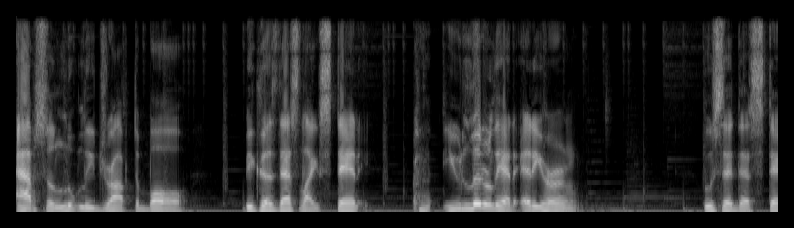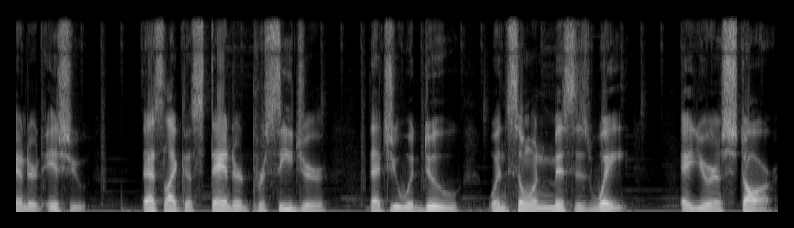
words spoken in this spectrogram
absolutely dropped the ball because that's like stand. you literally had Eddie Hearn who said that's standard issue. That's like a standard procedure that you would do when someone misses weight and you're a star.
